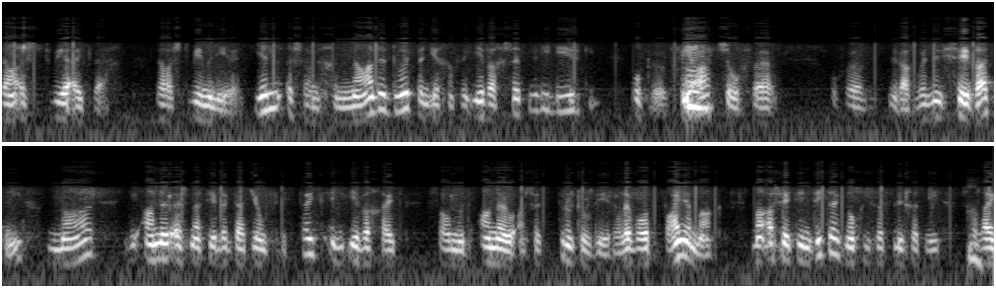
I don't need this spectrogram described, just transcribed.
daar is twee uitweg daar is twee maniere een is 'n genade dood want jy gaan vir ewig sit met die diertjie op veearts of uh, of uh, nee wat wil nie sê wat nie maar die ander is natuurlik dat jy hom vir die tyd en ewigheid sal moet aanhou as 'n troeteldier hulle word baie mak maar as hy teen die tyd nog nie gevlieg het nie, sal hy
